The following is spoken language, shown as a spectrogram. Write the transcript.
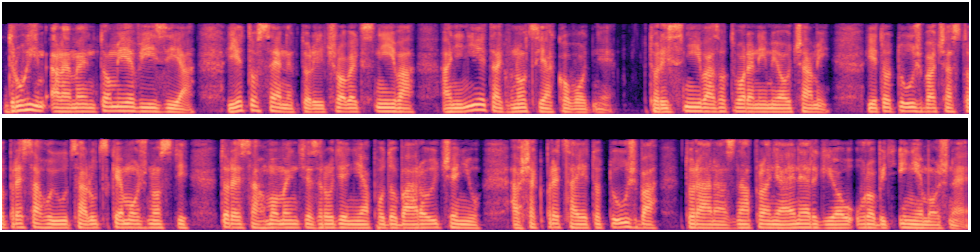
Druhým elementom je vízia. Je to sen, ktorý človek sníva ani nie tak v noci ako vodne ktorý sníva s otvorenými očami. Je to túžba často presahujúca ľudské možnosti, ktoré sa v momente zrodenia podobá rojčeniu, avšak predsa je to túžba, ktorá nás naplňa energiou urobiť i nemožné.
